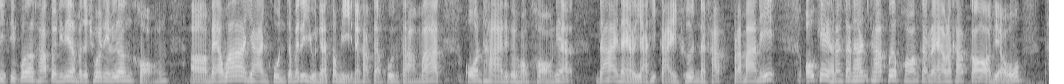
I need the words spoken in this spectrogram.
รีเซิเวอร์ครับ ตัวนี้เนี่ยมันจะช่วยในเรื่องของอแม้ว่ายานคุณจะไม่ได้อยู่ในรัศมีนะครับ แต่คุณสามารถโอนถ่ายในส่วนของของเนี่ยได้ในระยะที่ไกลขึ้นนะครับ ประมาณนี้ โอเค หลังจากนั้นครับ เมื่อพร้อมกันแล้วนะครับ ก็เดี๋ยวท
